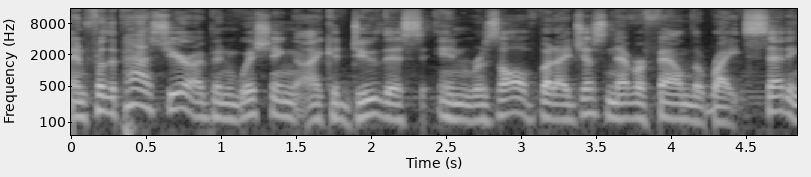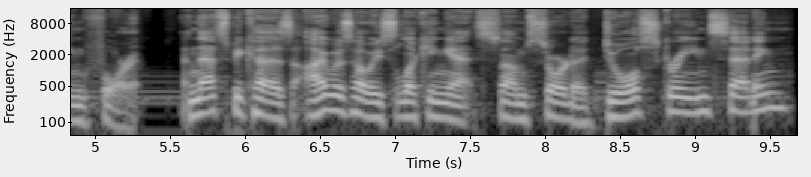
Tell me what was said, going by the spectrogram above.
And for the past year, I've been wishing I could do this in Resolve, but I just never found the right setting for it. And that's because I was always looking at some sort of dual screen setting,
